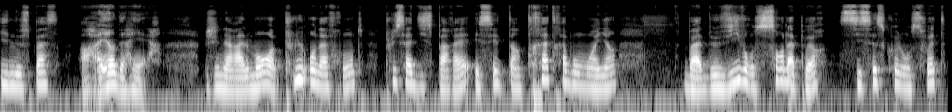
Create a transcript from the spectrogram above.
il ne se passe rien derrière. Généralement, plus on affronte, plus ça disparaît. Et c'est un très très bon moyen bah, de vivre sans la peur, si c'est ce que l'on souhaite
